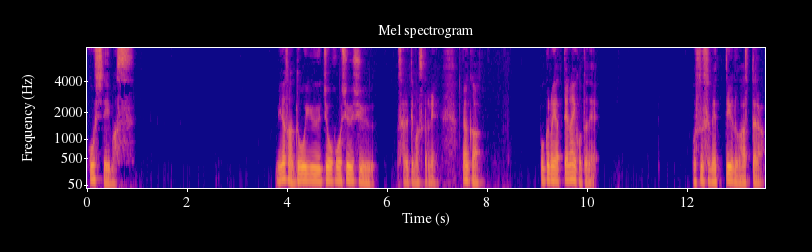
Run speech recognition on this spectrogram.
をしています。皆さんどういう情報収集されてますかね？なんか、僕のやってないことで、おすすめっていうのがあったら、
